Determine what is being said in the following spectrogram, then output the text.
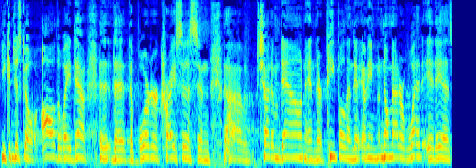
you can just go all the way down uh, the the border crisis and uh, shut them down and their people and I mean, no matter what it is,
